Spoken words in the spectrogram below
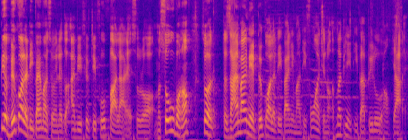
ပြီးတော့ build quality ဘိုင်းမှာဆိုရင်လည်းသူ IP54 ပါလာတယ်ဆိုတော့မစိုးဘူးပေါ့နော်ဆိုတော့ design ဘိုင်းနဲ့ build quality ဘိုင်းတွေမှာဒီဖုန်းကကျွန်တော်အမှတ်ပြည့်နှီးပါပေးလို့အောင်ရတယ်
